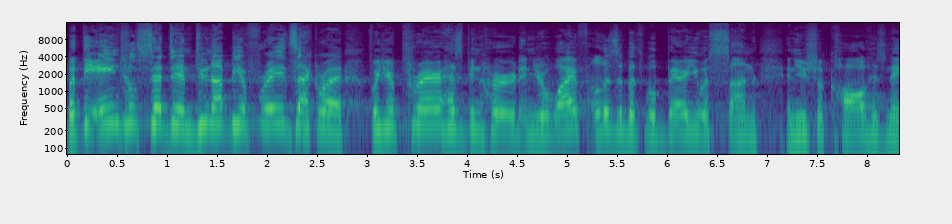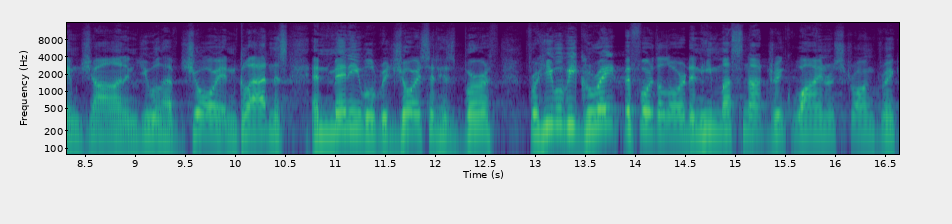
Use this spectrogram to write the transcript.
But the angel said to him, Do not be afraid, Zechariah, for your prayer has been heard, and your wife Elizabeth will bear you a son, and you shall call his name John, and you will have joy and gladness, and many will rejoice at his birth. For he will be great before the Lord, and he must not drink wine or strong drink,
